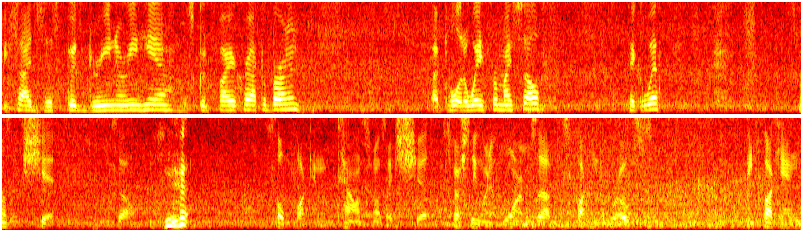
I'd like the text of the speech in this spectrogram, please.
besides this good greenery here, this good firecracker burning, if I pull it away from myself, take a whiff, it smells like shit. So, this whole fucking town smells like shit, especially when it warms up. It's fucking gross. Be fucking.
